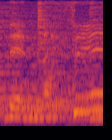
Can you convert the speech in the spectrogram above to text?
Then nothing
